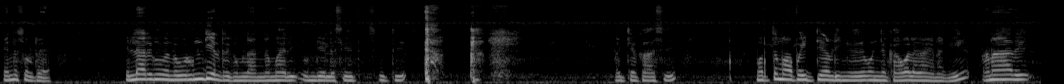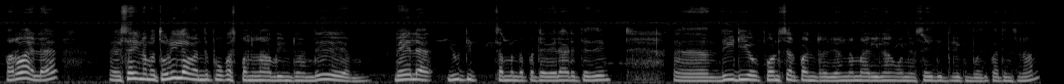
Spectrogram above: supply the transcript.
என்ன சொல்கிற எல்லாருக்கும் அந்த ஒரு உண்டியல் இருக்கும்ல அந்த மாதிரி உண்டியலில் சேர்த்து சேர்த்து வச்ச காசு. மொத்தமாக போயிட்டு அப்படிங்கிறது கொஞ்சம் கவலை தான் எனக்கு. ஆனால் அது பரவாயில்ல. சரி நம்ம தொழிலை வந்து ஃபோக்கஸ் பண்ணலாம் அப்படின்ட்டு வந்து வேலை யூடியூப் சம்மந்தப்பட்ட வேலை அடுத்தது. வீடியோ ஸ்பான்சர் பண்ணுறது அந்த மாதிரிலாம் கொஞ்சம் செய்துட்டு இருக்கும்போது பார்த்தீங்கன்னு சொன்னால்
